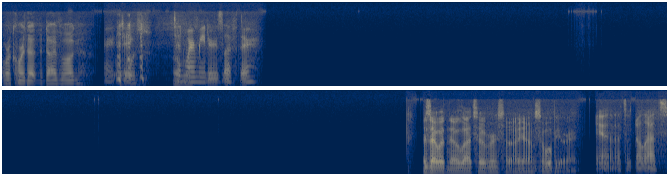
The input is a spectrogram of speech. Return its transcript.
I'll record that in the dive log. All right, Jake. 10 more meters left there. Is that with no lats over? So yeah, so we'll be all right. Yeah, that's with no lats.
